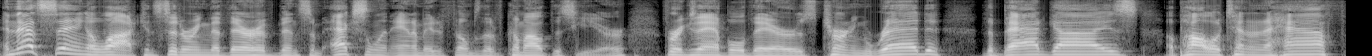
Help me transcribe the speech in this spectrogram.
And that's saying a lot considering that there have been some excellent animated films that have come out this year. For example, there's Turning Red, The Bad Guys, Apollo 10 and a half,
